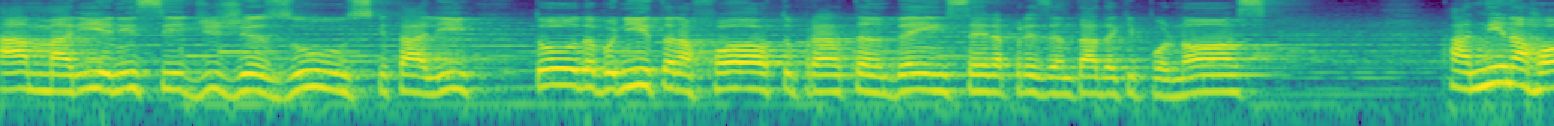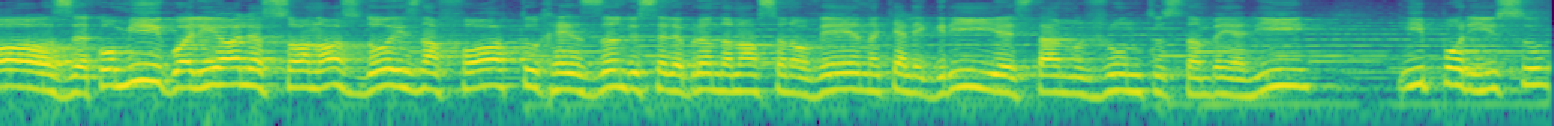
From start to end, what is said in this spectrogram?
A Maria Nice de Jesus, que está ali toda bonita na foto para também ser apresentada aqui por nós. A Nina Rosa, comigo ali, olha só, nós dois na foto, rezando e celebrando a nossa novena, que alegria estarmos juntos também ali. E por isso,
